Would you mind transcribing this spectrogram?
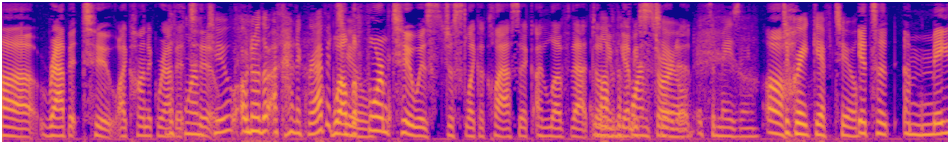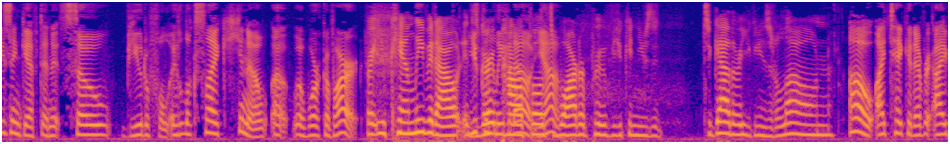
uh, Rabbit Two, iconic Rabbit the Form Two. two? Oh no, the iconic rabbit Well, two. the Form Two is just like a classic. I love that. Don't love even get me started. It's amazing. it's a great gift too. It's an amazing gift, and it's so beautiful. It looks like you know a, a work of art. right, you can leave it out. It's very leave it out, powerful. yeah. It's waterproof. You can use it together. You can use it alone. Oh, I take it every. I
